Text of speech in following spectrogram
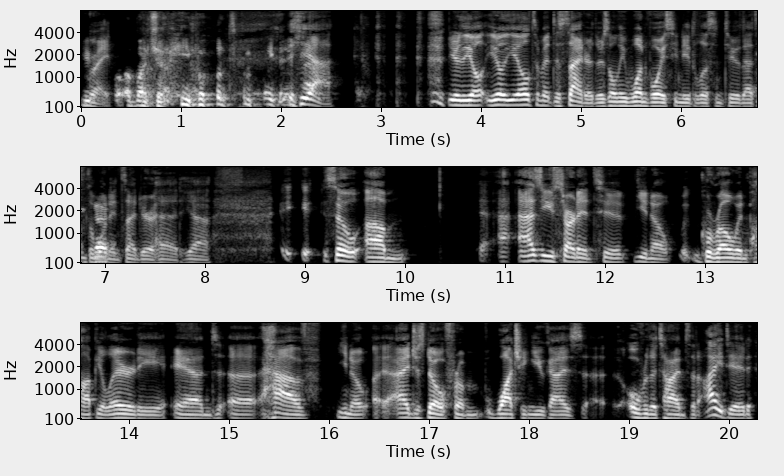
right. a bunch of people to make it. yeah. You're the you're the ultimate decider. There's only one voice you need to listen to. That's exactly. the one inside your head. Yeah. So, um, as you started to you know grow in popularity and uh, have you know I just know from watching you guys uh, over the times that I did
